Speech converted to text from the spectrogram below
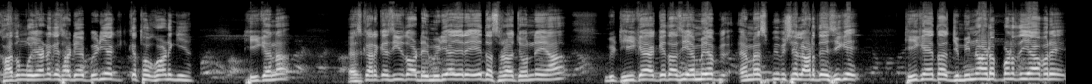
ਖਤਮ ਹੋ ਜਾਣਗੇ, ਸਾਡੀਆਂ ਪੀੜ੍ਹੀਆਂ ਕਿੱਥੋਂ ਖਾਣਗੀਆਂ? ਠੀਕ ਹੈ ਨਾ? ਇਸ ਕਰਕੇ ਅਸੀਂ ਤੁਹਾਡੇ ਮੀਡੀਆ ਜਿਹੜੇ ਇਹ ਦੱਸਣਾ ਚਾਹੁੰਦੇ ਆ ਵੀ ਠੀਕ ਹੈ, ਅੱਗੇ ਤਾਂ ਅਸੀਂ ਐਮਐਸਪੀ ਪਿੱਛੇ ਲੜਦੇ ਸੀਗੇ। ਠੀਕ ਹੈ ਇਹ ਤਾਂ ਜ਼ਮੀਨਾਂ ਹੜੱਪਣ ਦੀ ਆਪਰੇ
